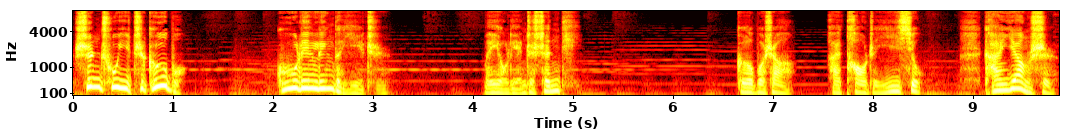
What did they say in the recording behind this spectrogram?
伸出一只胳膊，孤零零的一只，没有连着身体。胳膊上还套着衣袖，看样式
